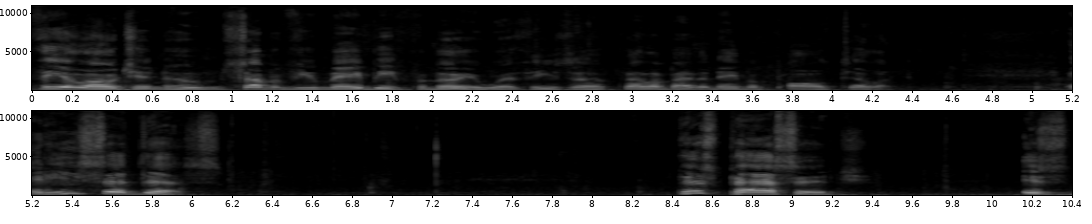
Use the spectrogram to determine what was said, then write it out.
theologian whom some of you may be familiar with. He's a fellow by the name of Paul Tillich. And he said this This passage is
